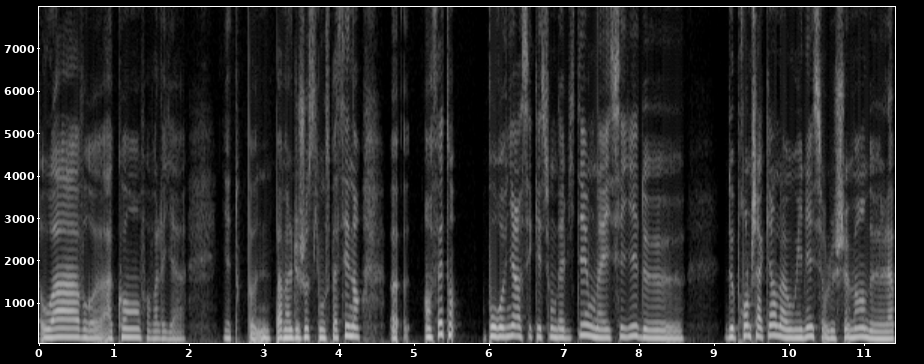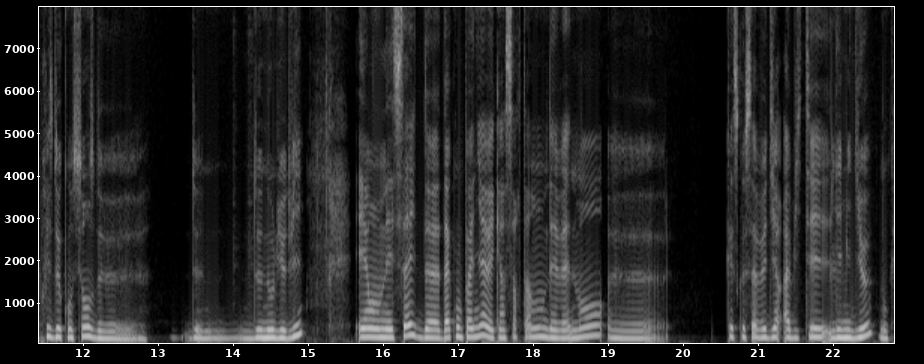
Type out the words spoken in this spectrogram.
au Havre, à Caen. Enfin voilà, il y a, y a tout, pas mal de choses qui vont se passer. Non, en fait, pour revenir à ces questions d'habiter, on a essayé de, de prendre chacun là où il est sur le chemin de la prise de conscience de, de, nos lieux de vie. Et on essaye d'accompagner avec un certain nombre d'événements. Euh, qu'est-ce que ça veut dire habiter les milieux Donc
